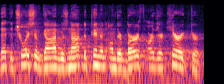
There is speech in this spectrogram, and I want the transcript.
that the choice of God was not dependent on their birth or their character.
